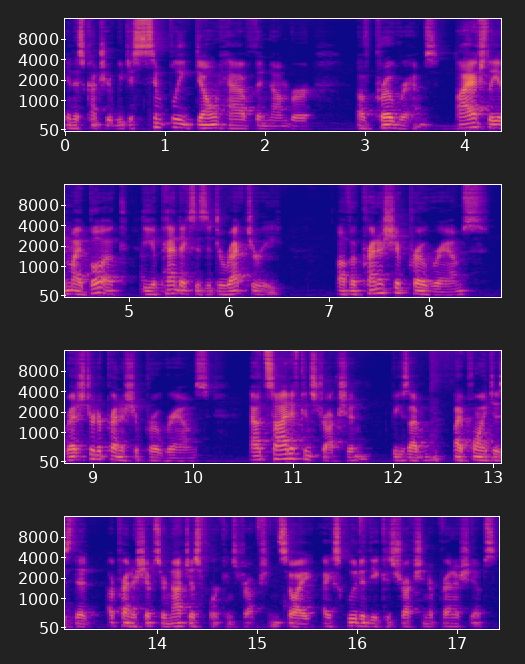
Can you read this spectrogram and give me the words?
in this country. We just simply don't have the number of programs. I actually, in my book, the appendix is a directory of apprenticeship programs, registered apprenticeship programs outside of construction, because I, my point is that apprenticeships are not just for construction. So I, I excluded the construction apprenticeships.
